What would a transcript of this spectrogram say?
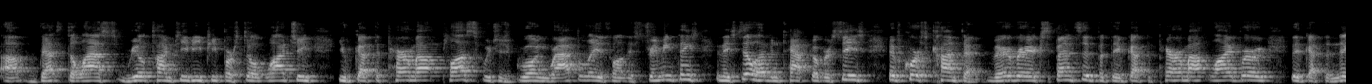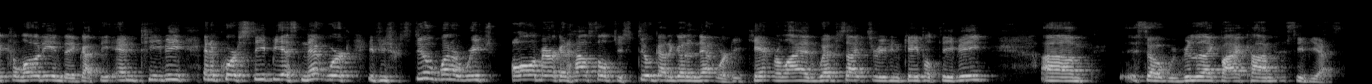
Uh, that's the last real-time TV people are still watching. You've got the Paramount Plus, which is growing rapidly. It's one of the streaming things, and they still haven't tapped overseas. Of course, content very very expensive, but they've got the Paramount library. They've got the Nickelodeon. They've got the MTV, and of course CBS Network network. If you still want to reach all American households, you still got to go to network. You can't rely on websites or even cable TV. Um, so we really like Viacom CBS.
